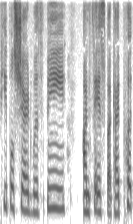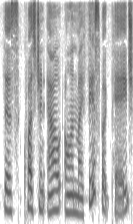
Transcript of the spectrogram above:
people shared with me on Facebook. I put this question out on my Facebook page,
